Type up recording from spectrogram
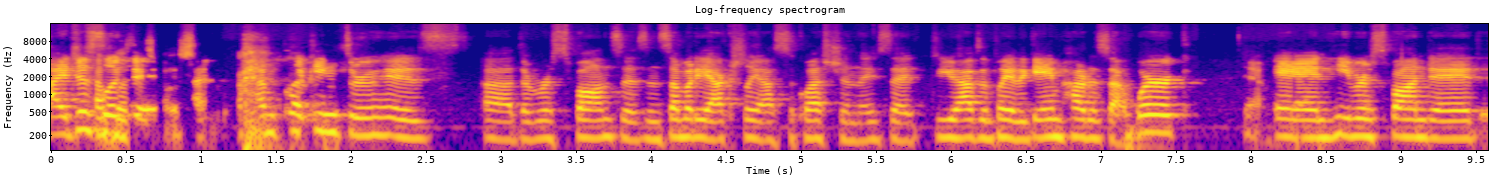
I just I looked at. I'm clicking through his uh, the responses, and somebody actually asked the question. They said, "Do you have to play the game? How does that work?" Yeah. And he responded,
